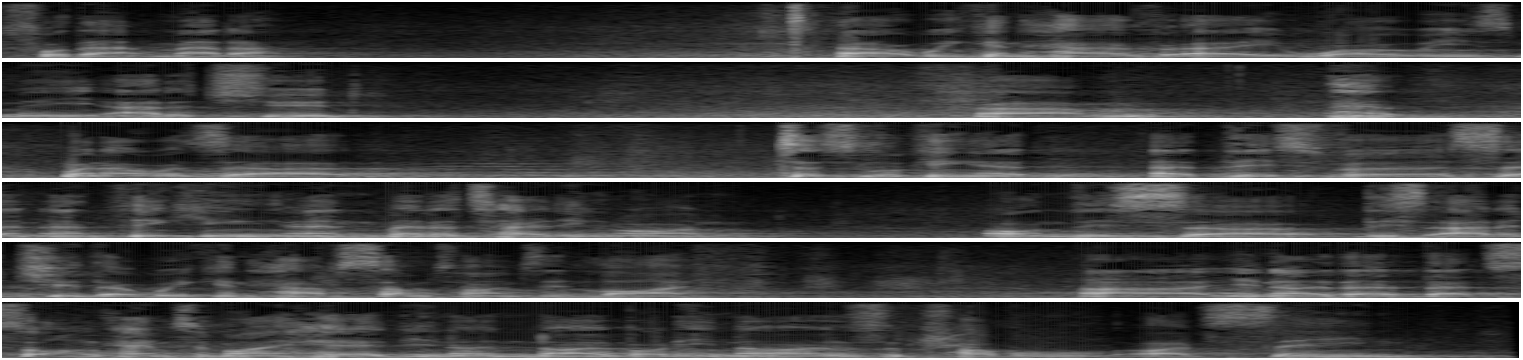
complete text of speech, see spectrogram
for that matter. Uh, we can have a woe is me attitude. Um, when I was uh, just looking at, at this verse and, and thinking and meditating on, on this, uh, this attitude that we can have sometimes in life. Uh, you know, that, that song came to my head, you know, nobody knows the trouble I've seen.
